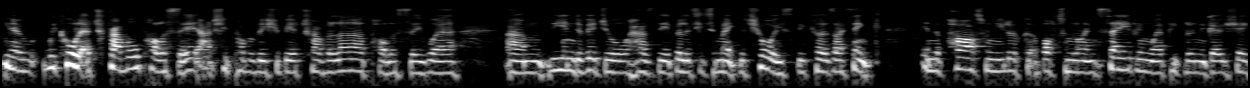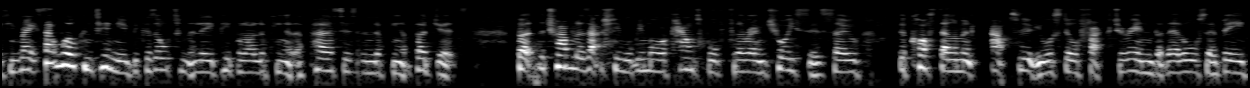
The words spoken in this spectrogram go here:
you know we call it a travel policy. It actually probably should be a traveller policy where um, the individual has the ability to make the choice because I think in the past when you look at a bottom line saving where people are negotiating rates that will continue because ultimately people are looking at their purses and looking at budgets. But the travelers actually will be more accountable for their own choices. So the cost element absolutely will still factor in but they'll also be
